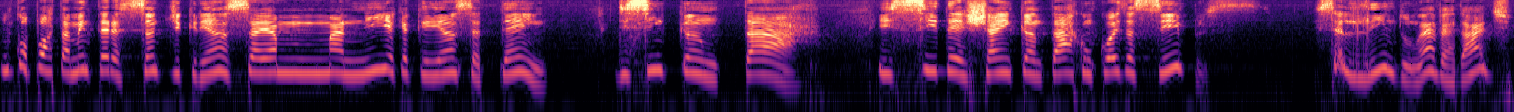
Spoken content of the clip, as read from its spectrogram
Um comportamento interessante de criança é a mania que a criança tem de se encantar e se deixar encantar com coisas simples. Isso é lindo, não é verdade?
